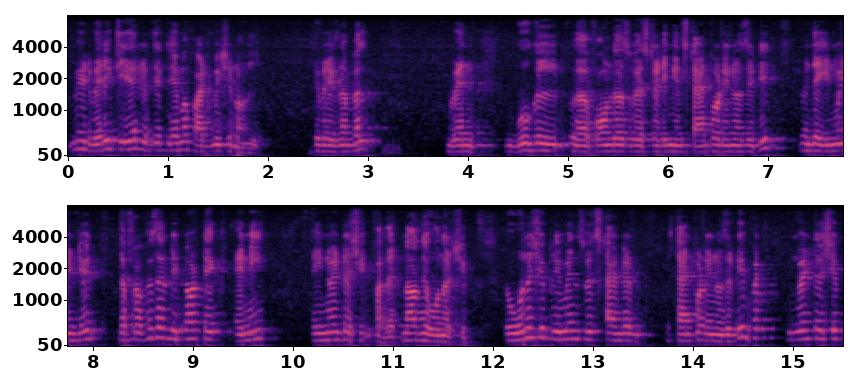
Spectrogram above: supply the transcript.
made very clear at the time of admission only. Say for example, when Google uh, founders were studying in Stanford University, when they invented, the professor did not take any inventorship for that, nor the ownership. The ownership remains with Standard, Stanford University, but inventorship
